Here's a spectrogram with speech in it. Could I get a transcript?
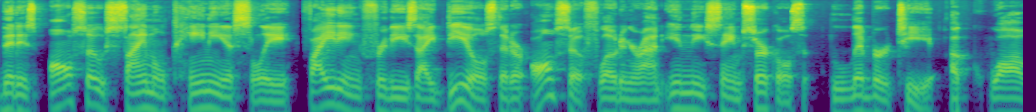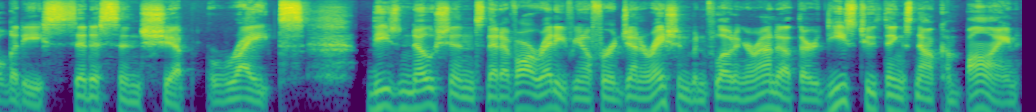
that is also simultaneously fighting for these ideals that are also floating around in these same circles liberty, equality, citizenship, rights. These notions that have already, you know, for a generation been floating around out there, these two things now combine.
